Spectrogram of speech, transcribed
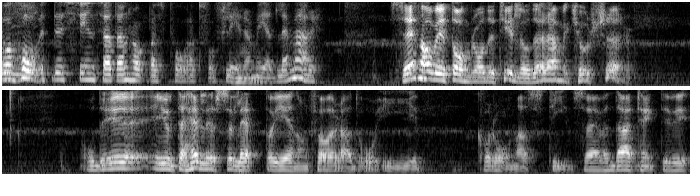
Och det syns att han hoppas på att få flera Mm. medlemmar. Sen har vi ett område till och det är det här med kurser. Och det är ju inte heller så lätt att genomföra då i coronas tid. Så även där tänkte vi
